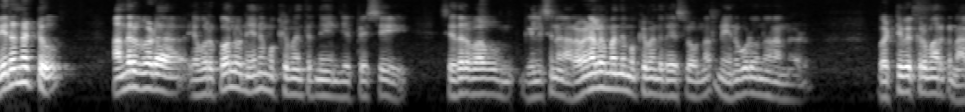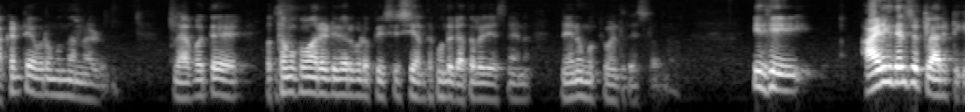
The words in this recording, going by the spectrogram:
మీరన్నట్టు అందరూ కూడా ఎవరికోళ్ళు నేనే ముఖ్యమంత్రిని అని చెప్పేసి శ్రీధరబాబు గెలిచిన అరవై నాలుగు మంది ముఖ్యమంత్రి రేసులో ఉన్నారు. నేను కూడా ఉన్నాను అన్నాడు. బట్టి విక్రమార్క నాకంటే ఎవరు ముందన్నాడు లేకపోతే ఉత్తమ్ కుమార్ రెడ్డి గారు కూడా పిసిసి అంతకుముందు గతంలో చేసిన ఆయన నేను ముఖ్యమంత్రి రేసులో ఉన్నాను. ఇది ఆయనకి తెలుసు క్లారిటీ.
